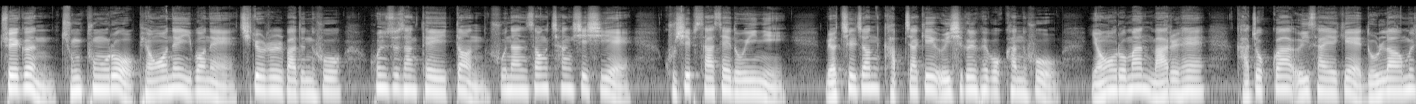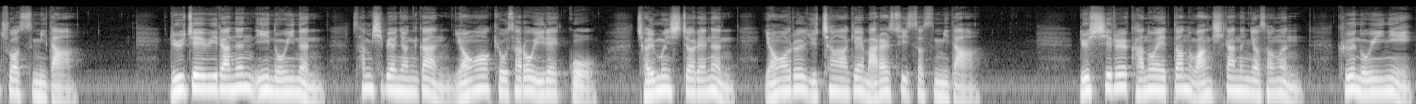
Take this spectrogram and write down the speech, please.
최근 중풍으로 병원에 입원해 치료를 받은 후 혼수 상태에 있던 후난성 창시시의 94세 노인이 며칠 전 갑자기 의식을 회복한 후 영어로만 말을 해 가족과 의사에게 놀라움을 주었습니다. 류재위라는 이 노인은 30여 년간 영어 교사로 일했고 젊은 시절에는 영어를 유창하게 말할 수 있었습니다. 류 씨를 간호했던 왕 씨라는 여성은 그 노인이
